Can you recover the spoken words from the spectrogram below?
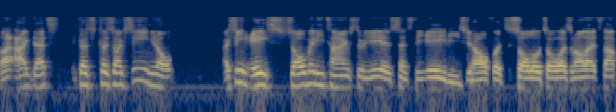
I, I that's because because I've seen you know I've seen Ace so many times through years since the '80s. You know, for solo tours and all that stuff.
